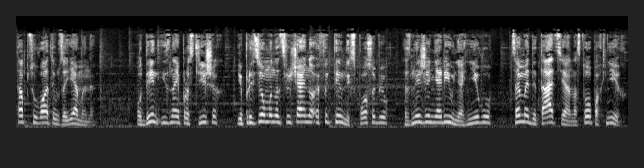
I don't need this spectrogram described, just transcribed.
та псувати взаємини. Один із найпростіших і при цьому надзвичайно ефективних способів зниження рівня гніву це медитація на стопах ніг.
